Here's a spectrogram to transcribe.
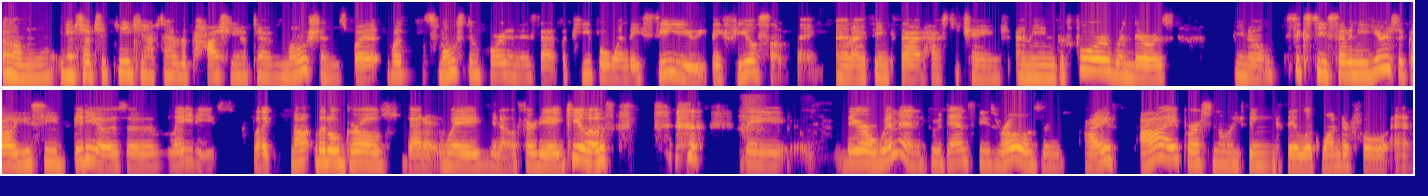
um, you have to have technique, you have to have the passion, you have to have emotions. But what's most important is that the people, when they see you, they feel something. And I think that has to change. I mean, before when there was, you know, 60, 70 years ago, you see videos of ladies, like not little girls that are weigh, you know, 38 kilos. they they are women who dance these roles and I I personally think they look wonderful and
